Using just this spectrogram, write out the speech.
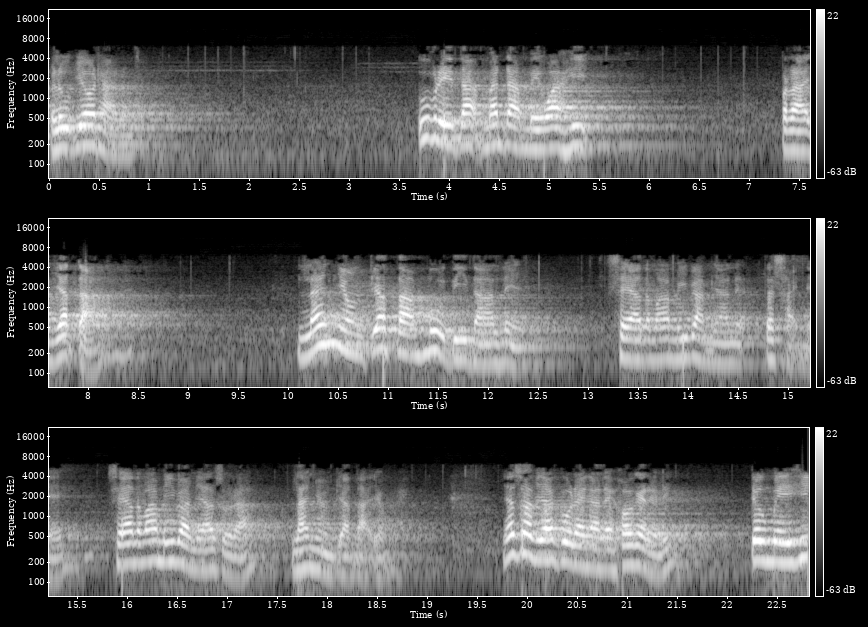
ဘယ်လိုပြောထားတော့ဥပရိတမတ္တမေဝဟိပရာယတ္တာလမ်းညွန်ပြတ်သားမှုသည်သာလျှင်ဆရာသမားမိဘများနဲ့သက်ဆိုင်တယ်ဆရာသမားမိဘများဆိုတာလမ်းညွန်ပြတ်သားရုံပဲ မြတ်စွာဘုရားကိုယ်တိုင်ကလည်းဟောခဲ့တယ်လေတုံမေဟိ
